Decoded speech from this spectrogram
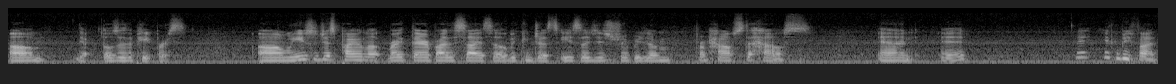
Um, yep, those are the papers. Um, we usually just pile them up right there by the side so we can just easily distribute them from house to house. And it, it, it can be fun.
